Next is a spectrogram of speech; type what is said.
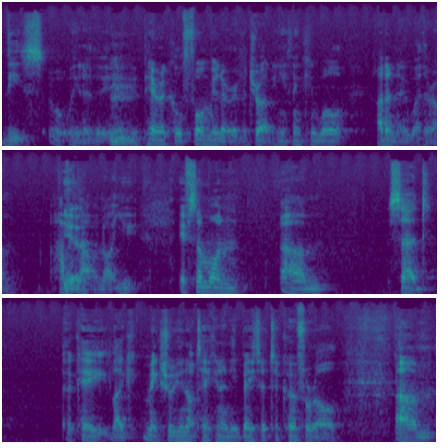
these, you know, the Mm. empirical formula of a drug, and you're thinking, well, I don't know whether I'm having Yeah. that or not. You, if someone um, said, okay, like make sure you're not taking any beta tocopherol, um,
